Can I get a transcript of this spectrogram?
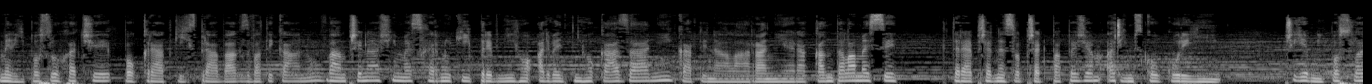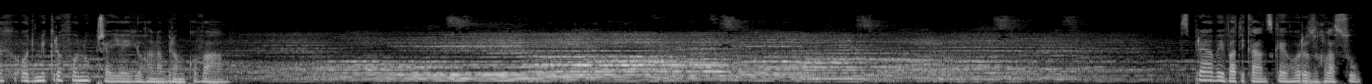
Milí posluchači, po krátkých zprávách z Vatikánu vám přinášíme shrnutí prvního adventního kázání kardinála Raniera Cantalamesi, které přednesl před papežem a římskou kurií. Příjemný poslech od mikrofonu přeje Johana Bronková. Zprávy vatikánského rozhlasu.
